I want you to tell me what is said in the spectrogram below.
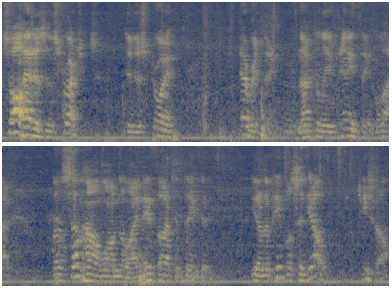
Saul had his instructions to destroy everything, not to leave anything alive. Well, somehow along the line, they thought that they could, you know, the people said, know, geez, Saul,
